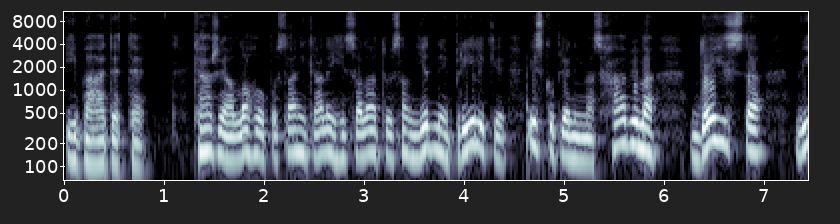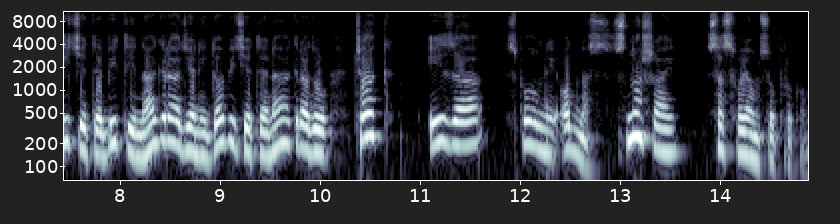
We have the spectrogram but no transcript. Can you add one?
ibadete. Kaže Allahov poslanik alaihi salatu wasalam jedne prilike iskupljenim ashabima, doista vi ćete biti nagrađeni, dobit ćete nagradu čak i za spolni odnos, snošaj sa svojom suprugom.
